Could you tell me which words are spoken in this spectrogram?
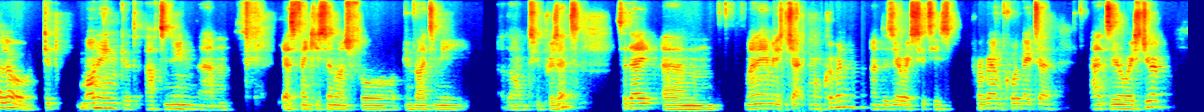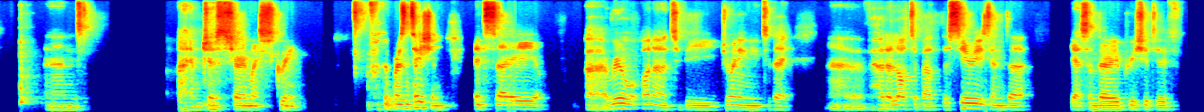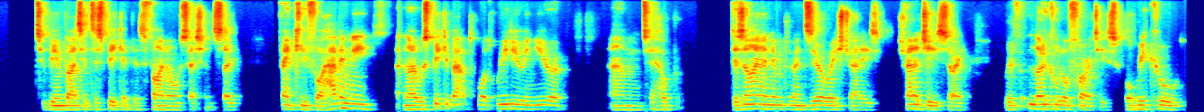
Hello, good morning, good afternoon. Um, yes, thank you so much for inviting me along to present today. Um, my name is Jack McQuibban. I'm the Zero Waste Cities Program Coordinator at Zero Waste Europe, and I am just sharing my screen for the presentation. It's a, a real honor to be joining you today. Uh, I've heard a lot about the series and uh, yes, I'm very appreciative to be invited to speak at this final session. So thank you for having me. And I will speak about what we do in Europe um, to help design and implement zero waste strategies, strategies sorry, with local authorities, what we call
